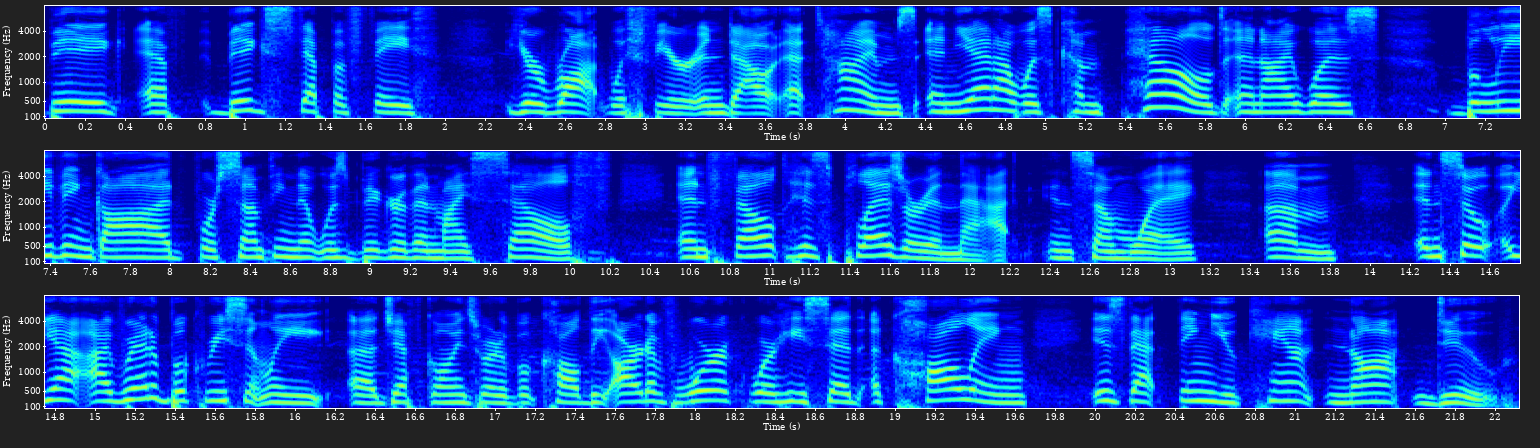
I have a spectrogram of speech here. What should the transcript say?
big F, big step of faith, you're wrought with fear and doubt at times, and yet I was compelled, and I was believing God for something that was bigger than myself, and felt His pleasure in that in some way. Um, and so, yeah, I read a book recently. Uh, Jeff Goins wrote a book called The Art of Work, where he said a calling is that thing you can't not do.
